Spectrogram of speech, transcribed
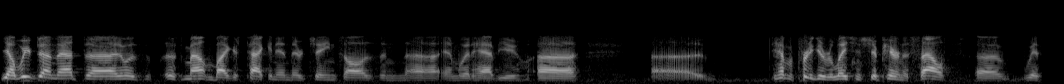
Yeah, we've done that. Uh, it was it was mountain bikers packing in their chainsaws and uh, and what have you. Uh, uh, have a pretty good relationship here in the south uh, with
